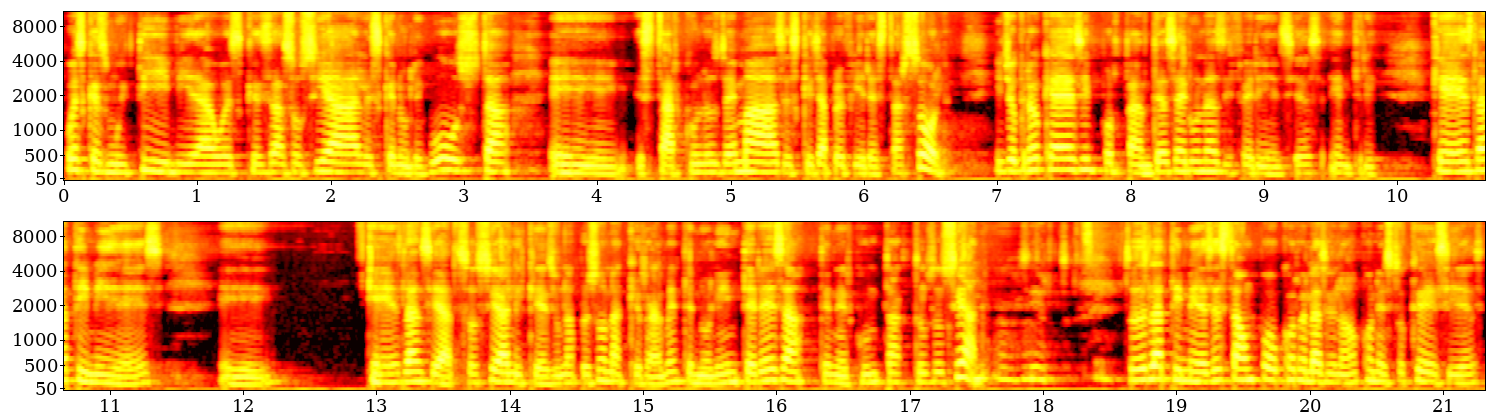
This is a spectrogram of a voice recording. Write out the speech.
pues que es muy tímida, o es que es asocial, es que no le gusta eh, estar con los demás, es que ella prefiere estar sola. Y yo creo que es importante hacer unas diferencias entre qué es la timidez, eh, qué es la ansiedad social y qué es una persona que realmente no le interesa tener contacto social, ¿cierto? Entonces la timidez está un poco relacionado con esto que decías,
